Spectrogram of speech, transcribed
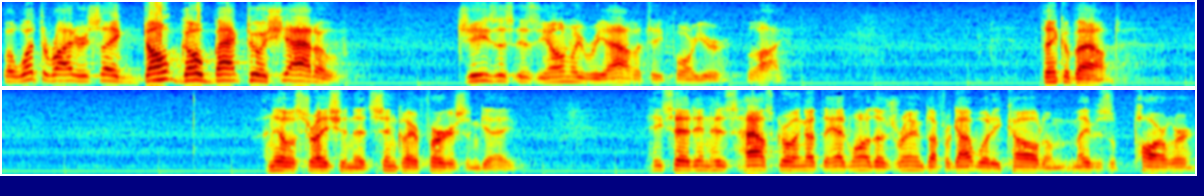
But what the writer is saying, don't go back to a shadow. Jesus is the only reality for your life. Think about an illustration that Sinclair Ferguson gave. He said in his house growing up, they had one of those rooms, I forgot what he called them. Maybe it was a parlor,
